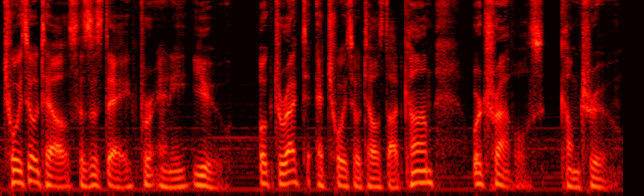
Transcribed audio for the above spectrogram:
Choice Hotels has a stay for any you. Book direct at choicehotels.com, where travels come true.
